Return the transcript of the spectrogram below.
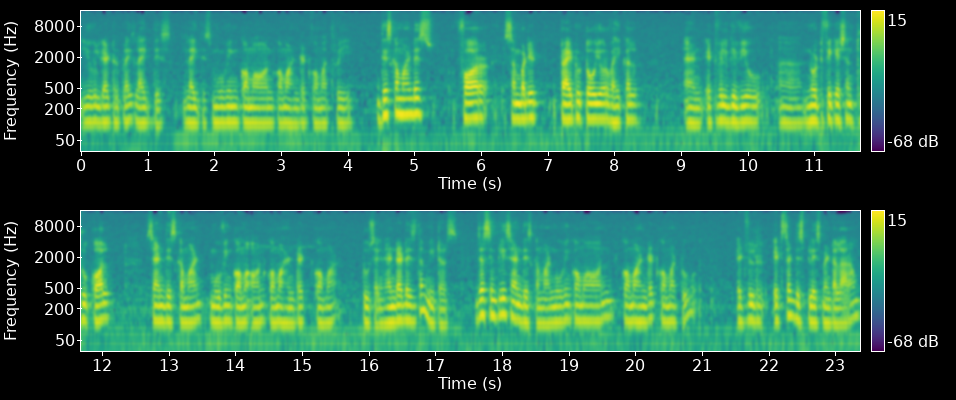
You will get replies like this like this moving comma on comma 100 comma 3 this command is for somebody try to tow your vehicle and it will give you uh, notification through call. Send this command moving comma on comma 100 comma 2 second. 100 is the meters. Just simply send this command moving comma on comma 100 comma 2 it will it's a displacement alarm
